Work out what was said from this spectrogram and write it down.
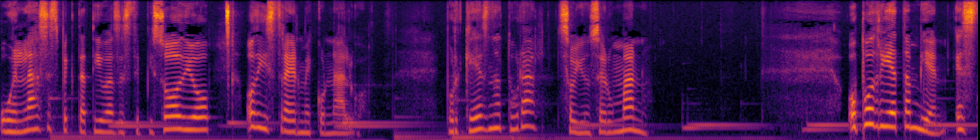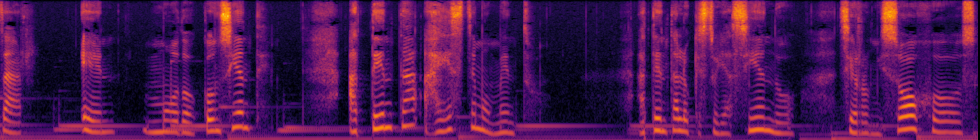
o en las expectativas de este episodio, o distraerme con algo, porque es natural, soy un ser humano. O podría también estar en modo consciente, atenta a este momento, atenta a lo que estoy haciendo, cierro mis ojos,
